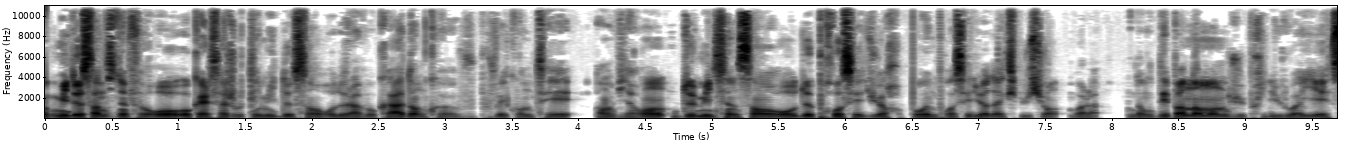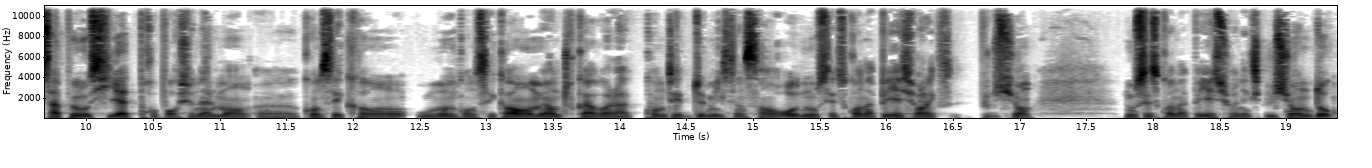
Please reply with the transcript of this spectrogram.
Donc 1219 euros, auxquels s'ajoutent les 1200 euros de l'avocat. Donc euh, vous pouvez compter environ 2500 euros de procédure pour une procédure d'expulsion. Voilà. Donc dépendamment du prix du loyer, ça peut aussi être proportionnellement euh, conséquent ou moins conséquent. Mais en tout cas, voilà, compter 2500 euros, nous c'est ce qu'on a payé sur l'expulsion. Nous, c'est ce qu'on a payé sur une expulsion, donc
